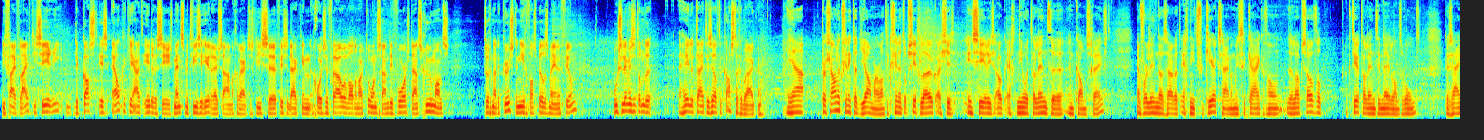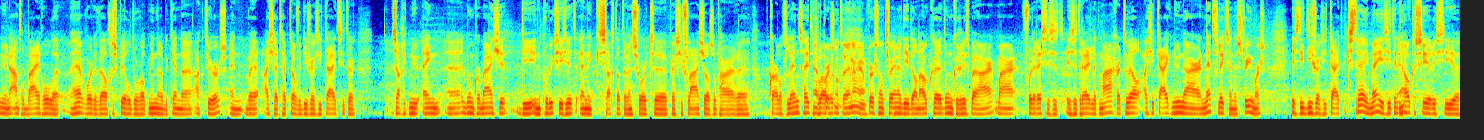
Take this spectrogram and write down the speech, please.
die Five Live, die serie. De kast is elke keer uit eerdere series. Mensen met wie ze eerder heeft samengewerkt. Dus Lies uh, Visserdijk in Gooise Vrouwen, Waldemar Toornstra, Divorce, Daan Schuurmans. Terug naar de kust. In ieder geval speelde ze mee in een film. Hoe slim is het om de hele tijd dezelfde kast te gebruiken? Ja, persoonlijk vind ik dat jammer. Want ik vind het op zich leuk als je in series ook echt nieuwe talenten een kans geeft. En voor Linda zou dat echt niet verkeerd zijn om eens te kijken van... er loopt zoveel acteertalent in Nederland rond. Er zijn nu een aantal bijrollen, hè, worden wel gespeeld door wat mindere bekende acteurs. En als je het hebt over diversiteit, zit er, zag ik nu één uh, donker meisje die in de productie zit. En ik zag dat er een soort uh, persiflage was op haar, uh, op Carlos Lens heet hij ja, geloof personal ik. trainer, ja. Personal trainer die dan ook donker is bij haar. Maar voor de rest is het, is het redelijk mager. Terwijl als je kijkt nu naar Netflix en de streamers, is die diversiteit extreem. Hè? Je ziet in elke serie zie je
